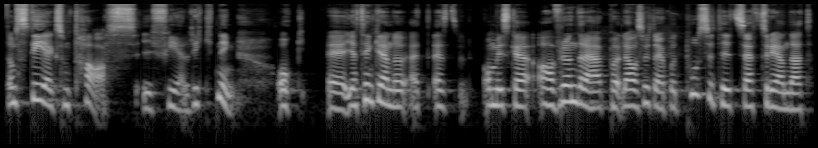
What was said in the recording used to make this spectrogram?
de steg som tas i fel riktning. Och eh, jag tänker ändå att, att, om vi ska avrunda det här på, eller avsluta det här på ett positivt sätt så är det ändå att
